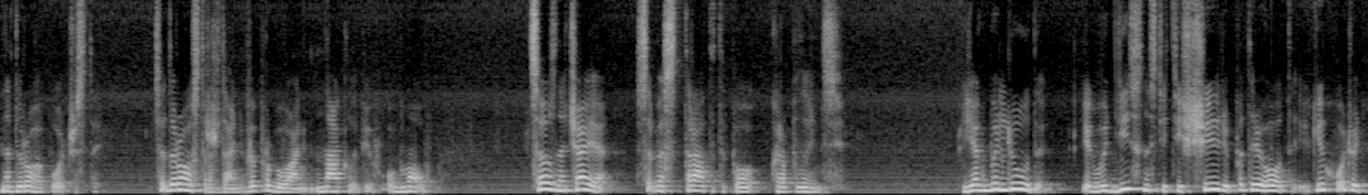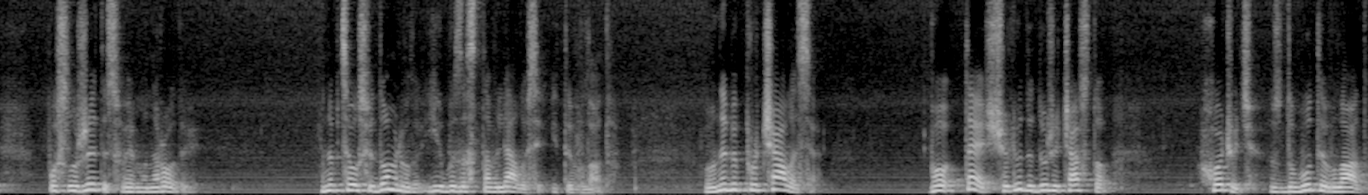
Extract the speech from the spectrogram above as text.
не дорога почестей, це дорога страждань, випробувань, наклепів, обмов. Це означає себе стратити по краплинці. Якби люди, якби дійсності ті щирі патріоти, які хочуть послужити своєму народові, вони б це усвідомлювали, їх би заставлялося йти в владу. Вони би пручалися. Бо те, що люди дуже часто хочуть здобути владу,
